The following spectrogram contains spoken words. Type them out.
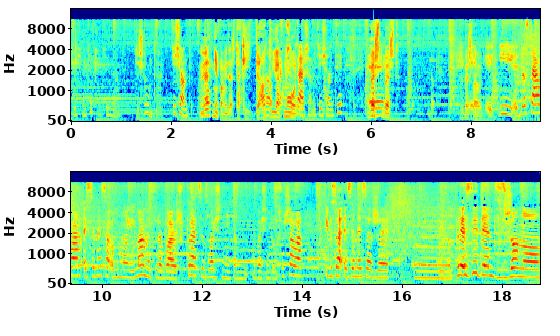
10 czy 9? 10. 10. No jak nie pamiętasz takiej daty no, jak tak, może? Przepraszam, 10. Beszt, E, beszt. dobra. Zbeształem. I, dostałam SMS-a od mojej mamy, która była już w pracy właśnie i tam właśnie to usłyszała i wysłała SMS-a, że mm, prezydent z żoną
